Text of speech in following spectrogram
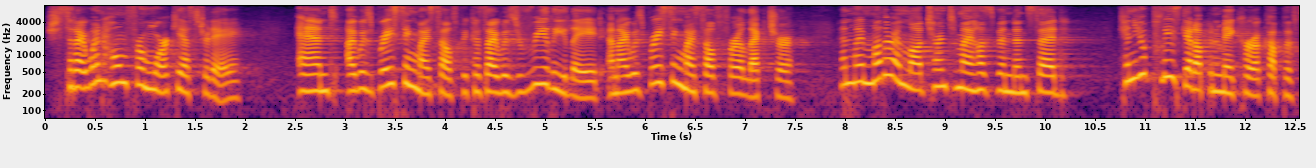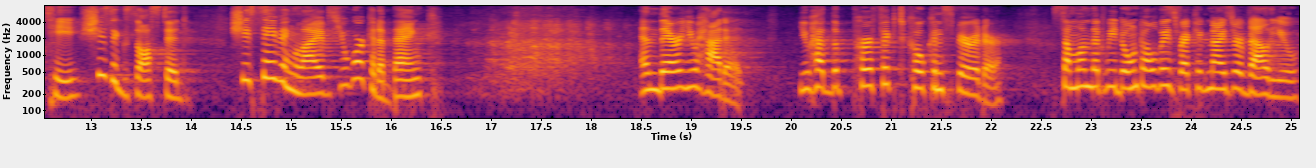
She said, I went home from work yesterday and I was bracing myself because I was really late and I was bracing myself for a lecture. And my mother in law turned to my husband and said, Can you please get up and make her a cup of tea? She's exhausted. She's saving lives. You work at a bank. and there you had it. You had the perfect co conspirator, someone that we don't always recognize or value,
